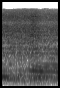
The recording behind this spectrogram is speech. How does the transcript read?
to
